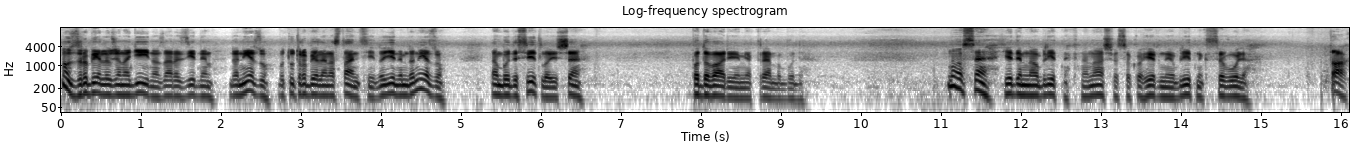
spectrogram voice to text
Ну, зробили вже надійно, зараз їдемо донизу, бо тут робили на станції. Доїдемо донизу, там буде світло і ще подоварюємо, як треба буде. Ну все, їдемо на облітник, на наш високогірний облітник з Севуля. Так,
